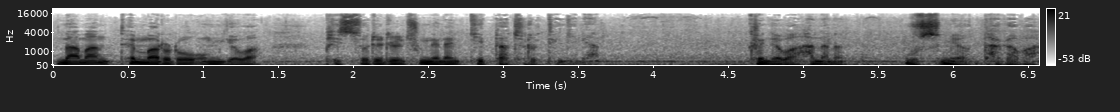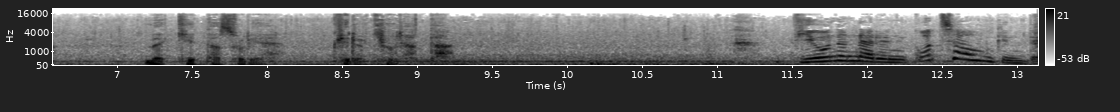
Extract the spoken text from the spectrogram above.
나만 텐마루로 옮겨와 빗소리를 흉내낸 기타 줄을 튕기면 그녀와 하나는 웃으며 다가와 내 기타 소리에 귀를 기울였다. 비 오는 날은 꽃이 어묵인데.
